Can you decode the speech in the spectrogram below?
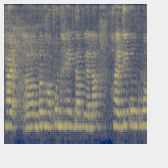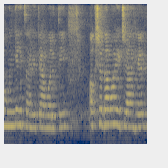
ह्या बघा पुन्हा एकदा आपल्याला हळदी कुंकू वाहून घ्यायचं आहे त्यावरती. अक्षदा व्हायची आहेत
